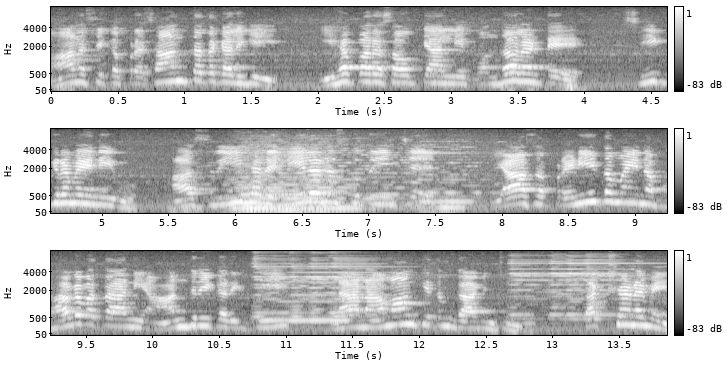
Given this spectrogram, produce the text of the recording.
మానసిక ప్రశాంతత కలిగి ఇహపర సౌఖ్యాల్ని పొందాలంటే శీఘ్రమే నీవు ఆ శ్రీహరి నీలను స్థుతించే వ్యాస ప్రణీతమైన భాగవతాన్ని ఆంధ్రీకరించి నా నామాంకితం గావించింది. తక్షణమే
